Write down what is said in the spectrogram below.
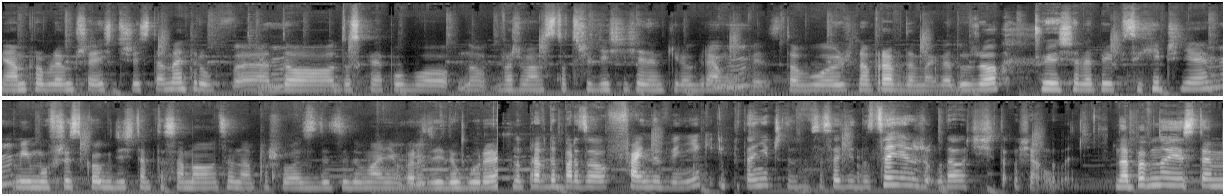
miałam problem przejść 300 metrów e, do, do sklepu, bo no, ważyłam 137 kg, więc to było już naprawdę mega dużo. Czuję się lepiej psychicznie, mimo wszystko gdzieś tam ta sama ocena poszła zdecydowanie bardziej do góry. Naprawdę bardzo fajny wynik i pytanie, czy ty w zasadzie doceniasz, że udało ci się to osiągnąć? Na pewno jestem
